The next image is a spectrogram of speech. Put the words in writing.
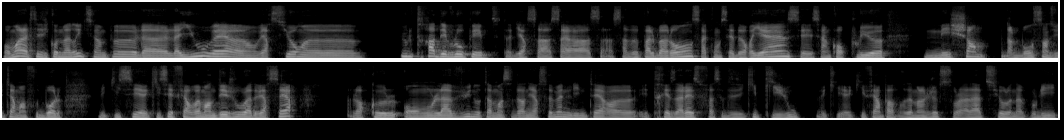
Pour moi, l'Atlético de Madrid, c'est un peu la, la Juve hein, en version ultra développée, c'est-à-dire ça, ça, ça, veut pas le ballon, ça concède rien, c'est encore plus méchant dans le bon sens du terme en football, mais qui sait, qui sait faire vraiment déjouer l'adversaire. Alors qu'on l'a vu notamment ces dernières semaines, l'Inter euh, est très à l'aise face à des équipes qui jouent, et qui ne ferment pas forcément le jeu, que ce soit la Lazio, le Napoli,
